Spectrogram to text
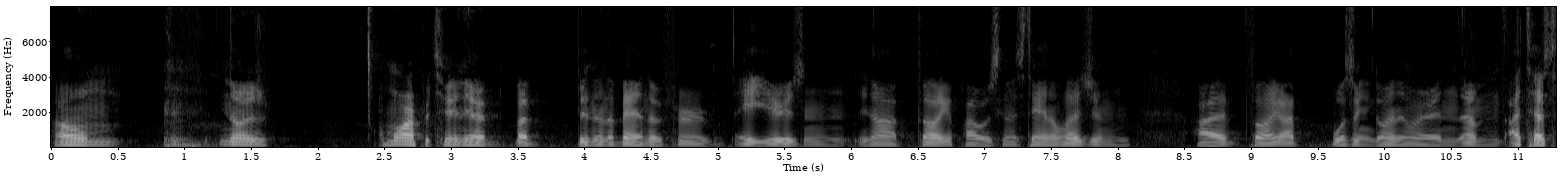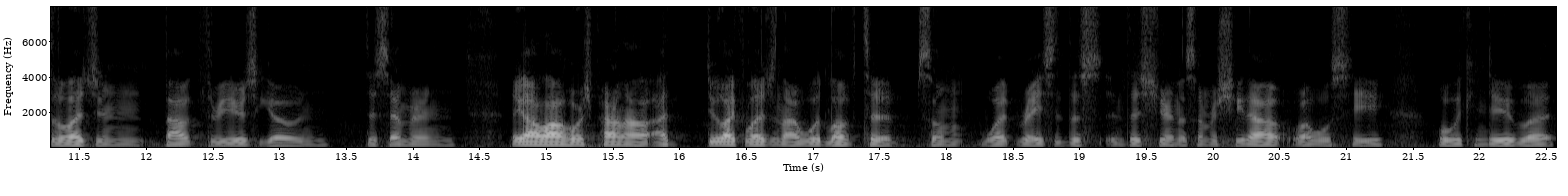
Um, you know, more opportunity. I've, I've been in the band for eight years, and you know, I felt like if I was going to stay in the legend, I felt like I wasn't going to go anywhere. And um, I tested the legend about three years ago in December, and they got a lot of horsepower. I, I do like the legend. I would love to somewhat race it this this year in the summer shootout. Well, we'll see what we can do, but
